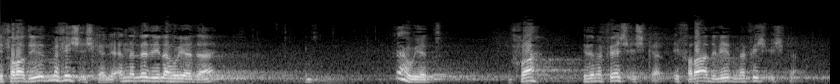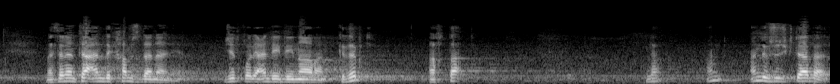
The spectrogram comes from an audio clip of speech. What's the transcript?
إفراد اليد ما فيش إشكال لأن الذي له يدان له يد. صح إذا ما فيش إشكال. إفراد اليد ما فيش إشكال. مثلا أنت عندك خمس دنانير. جيت تقول عندي دينارا. كذبت؟ أخطأت. لا. عندك زوج كتابات.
